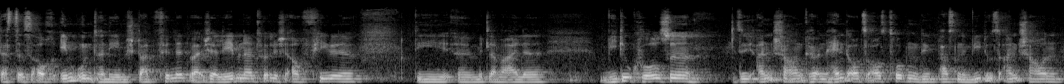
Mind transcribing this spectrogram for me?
dass das auch im Unternehmen stattfindet, weil ich erlebe natürlich auch viele, die äh, mittlerweile Videokurse sich anschauen können, Handouts ausdrucken, die passenden Videos anschauen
